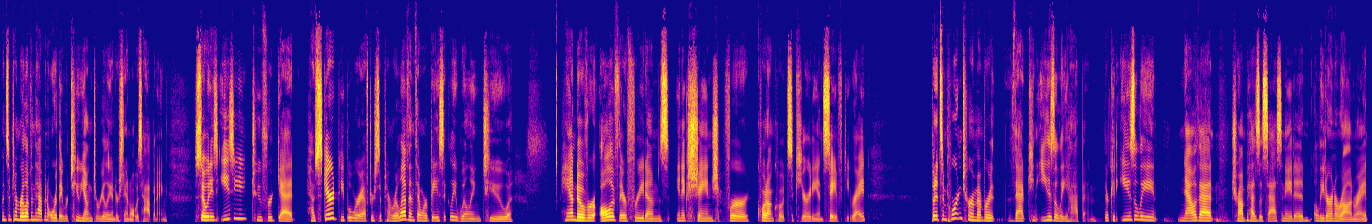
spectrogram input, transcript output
when September 11th happened or they were too young to really understand what was happening. So it is easy to forget how scared people were after September 11th and were basically willing to hand over all of their freedoms in exchange for quote unquote security and safety, right? But it's important to remember that can easily happen. There could easily, now that Trump has assassinated a leader in Iran, right?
